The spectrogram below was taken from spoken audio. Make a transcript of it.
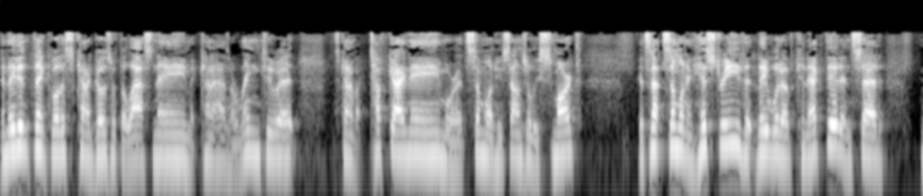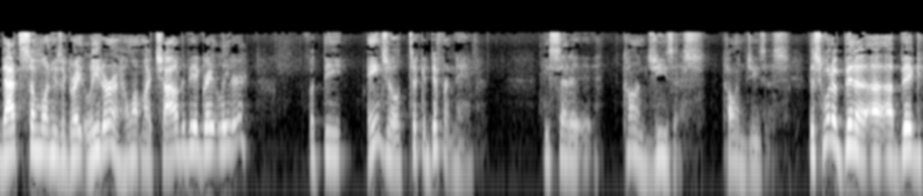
And they didn't think, well, this kind of goes with the last name. It kind of has a ring to it. It's kind of a tough guy name or it's someone who sounds really smart. It's not someone in history that they would have connected and said, that's someone who's a great leader and I want my child to be a great leader. But the angel took a different name. He said, call him Jesus. Call him Jesus. This would have been a, a, a big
